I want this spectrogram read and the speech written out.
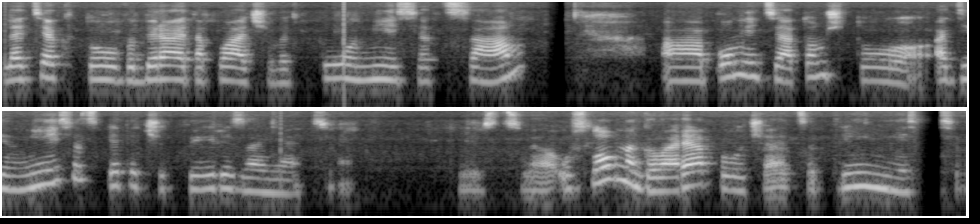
Для тех, кто выбирает оплачивать по месяцам, а, помните о том, что один месяц – это 4 занятия. То есть, э, условно говоря, получается 3 месяца.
